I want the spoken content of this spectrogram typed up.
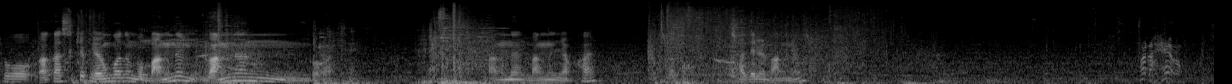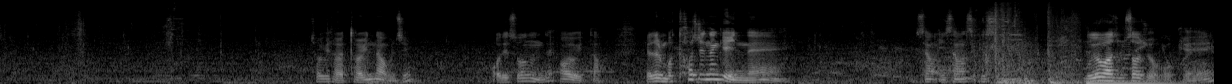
저거 아까 스킬 배운 거는 뭐 막는 막는 거 같아. 막는 막는 역할? 자대를 막는? 저기 더, 더 있나 보지? 어디 쏘는데? 어 여기 있다. 얘들 뭐 터지는 게 있네. 이상 이상한 스킬 쓰네. 무효화 좀 써줘. 오케이.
